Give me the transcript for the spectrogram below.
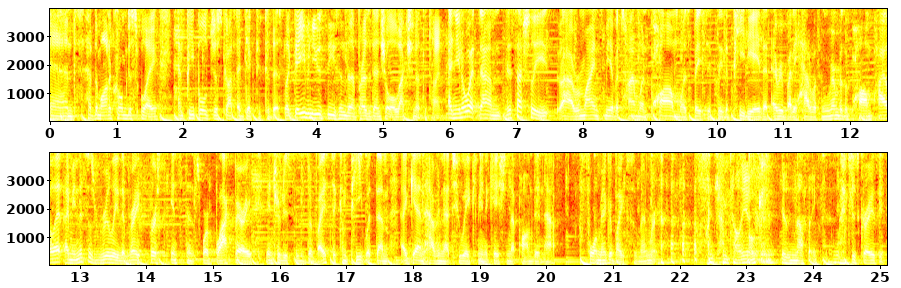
and had the monochrome display, and people just got addicted to this. Like they even used these in the presidential election at the time. And you know what? Um, this actually uh, reminds me of a time when Palm was basically the PDA that everybody had with them. Remember the Palm Pilot? I mean, this is really the very first instance where BlackBerry introduced the device to compete with them, again, having that two-way communication that Palm didn't have four megabytes of memory, which I'm telling Smoking. you is nothing, which is crazy.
